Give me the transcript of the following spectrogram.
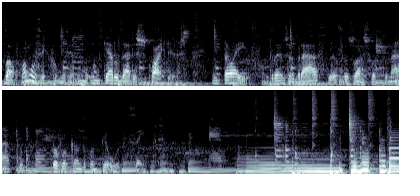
Bom, vamos ver, vamos ver. Não, não quero dar spoilers. Então é isso. Um grande abraço. Eu sou Jorge Fortunato, provocando conteúdo sempre. Thank you.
